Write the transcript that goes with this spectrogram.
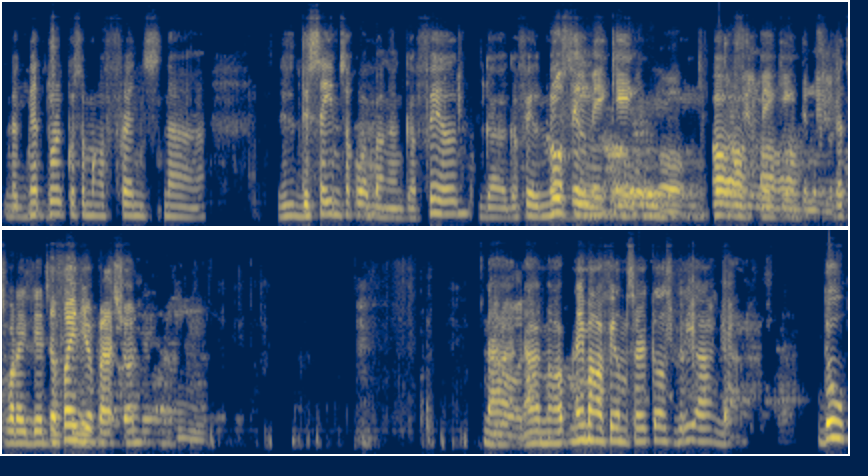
nag-network ko sa mga friends na the same sa kuha ba nga ga-film ga, ga through filmmaking filmmaking oh through oo, filmmaking oo. tinuod That's what I did so find your passion mm. Na, Tinuod. na mga na mga film circles diri ah. nga. Though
